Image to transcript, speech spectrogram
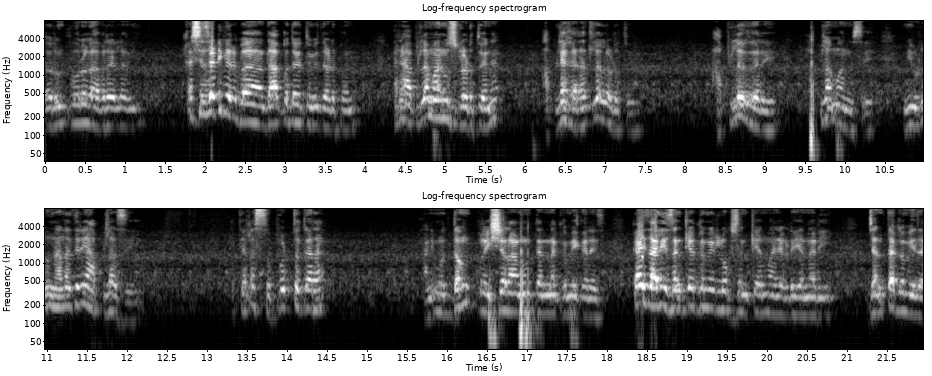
तरुण पोरं घाबरायला लागली. कशासाठी दाखवत बा- तुम्ही दडपण? अरे आपला माणूस लढतोय ना. आपल्या घरातला लढतोय. आपलं घर आहे आपला माणूस आहे निवडून आला तरी आपलाच आहे. त्याला सपोर्ट तर करा. आणि मुद्दाम प्रेशर आणून त्यांना कमी करायचं. काय झाली? संख्या कमी लोकसंख्या माझ्याकडे येणारी. जनता कमी झाली.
